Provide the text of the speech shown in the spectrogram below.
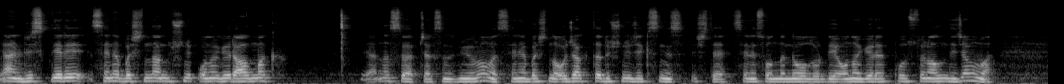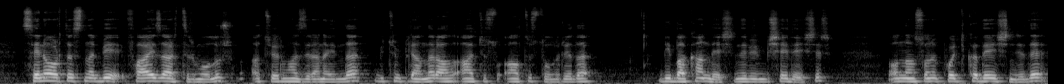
Yani riskleri sene başından düşünüp ona göre almak ya nasıl yapacaksınız bilmiyorum ama sene başında Ocak'ta düşüneceksiniz işte sene sonunda ne olur diye ona göre pozisyon alın diyeceğim ama sene ortasında bir faiz artırımı olur. Atıyorum Haziran ayında bütün planlar alt üst, alt üst olur ya da bir bakan değişir ne bir şey değişir. Ondan sonra politika değişince de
